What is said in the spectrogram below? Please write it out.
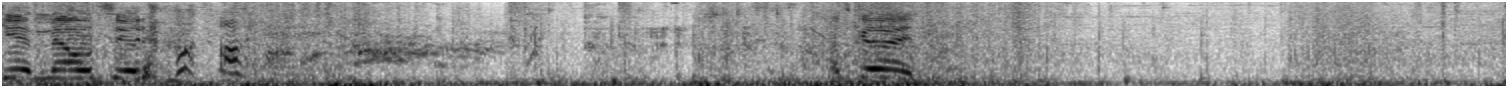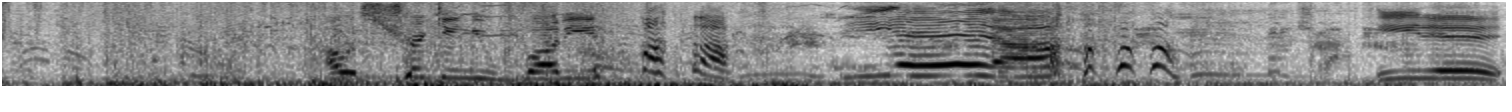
Get melted. That's good. I was tricking you, buddy. yeah. Eat it.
